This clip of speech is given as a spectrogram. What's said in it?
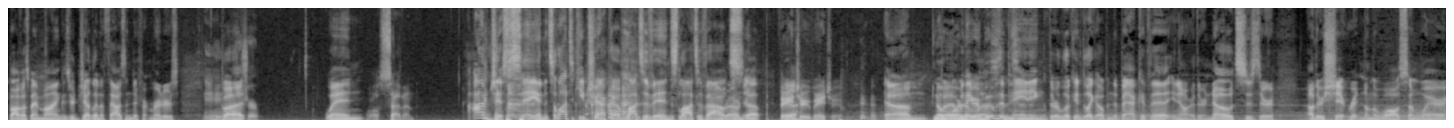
boggles my mind because you're juggling a thousand different murders, Mhm, but for sure. when Well, seven. I'm just saying, it's a lot to keep track of. Lots of ins, lots of outs. Round up. Very Yeah. true. Very true. Um, No but more, when they remove the than painting, they're looking to like open the back of it. You know, are there notes? Is there other shit written on the wall somewhere?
